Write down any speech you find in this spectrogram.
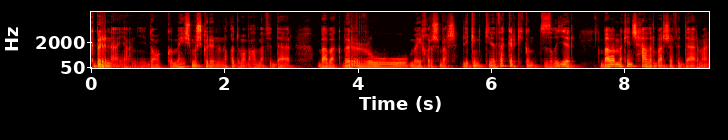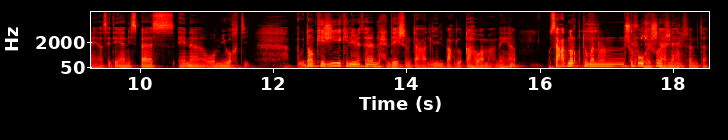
كبرنا يعني. donc ماهيش مشكل إنه نقعدوا مع بعضنا في الدار. بابا كبر وما يخرجش برشا. لكن كي نتذكر كي كنت صغير بابا ما كانش حاضر برشا في الدار معناها. c'était un espace أنا وأمي وأختي. donc يجي اللي مثلا ال 11 نتاع الليل بعد القهوة معناها وساعات نرقدوا ما نشوفوهش يعني. فهمت؟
